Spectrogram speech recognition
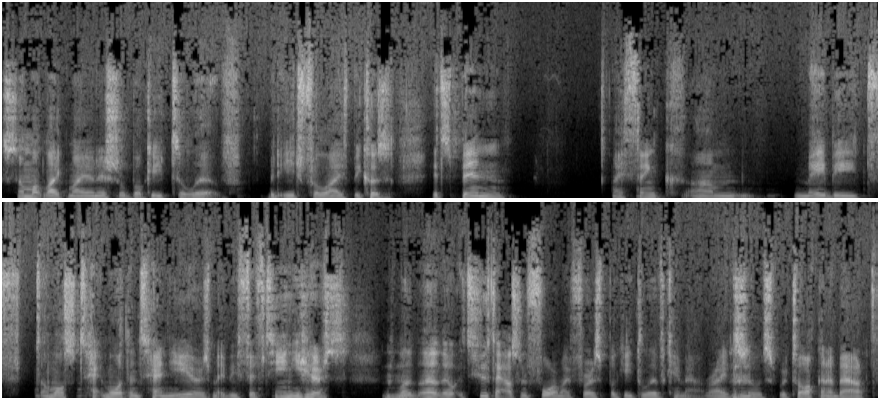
somewhat like my initial book, Eat to Live, but Eat for Life, because it's been, I think, um, maybe almost 10, more than 10 years, maybe 15 years. Mm-hmm. Well, 2004, my first book, Eat to Live, came out, right? Mm-hmm. So we're talking about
